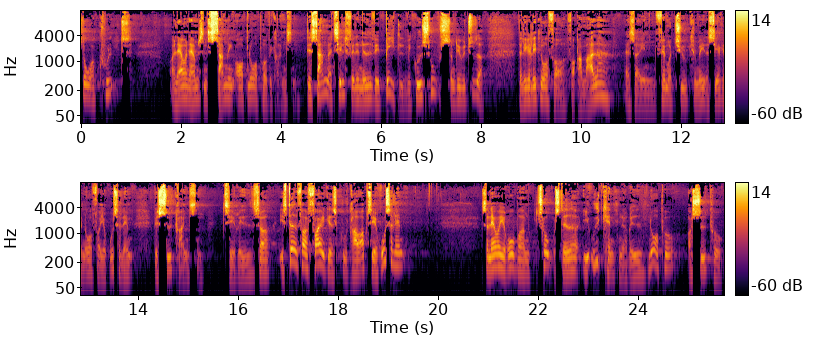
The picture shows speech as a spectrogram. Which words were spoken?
stor kult, og laver nærmest en samling op nordpå ved grænsen. Det samme er tilfældet nede ved Betel, ved Guds hus, som det betyder, der ligger lidt nord for, for Ramallah, altså en 25 km cirka nord for Jerusalem, ved sydgrænsen til riget. Så i stedet for at folket skulle drage op til Jerusalem, så laver Jeroboam to steder i udkanten af riget, nordpå og sydpå,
